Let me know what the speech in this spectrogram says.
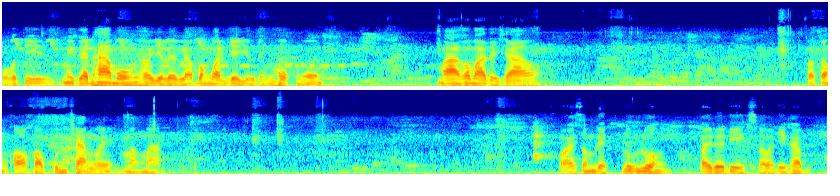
ปกติไม่เกินห้าโมงเขาจะเลิกแล้วบางวันจะอยู่ถึงหกโมงมาก็มาแต่เช้า ก็ต้องขอขอบคุณช่างไว้มาก ๆ ขอให้สำเร็จลุล่วงไปด้วยดี สวัสดีครับ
